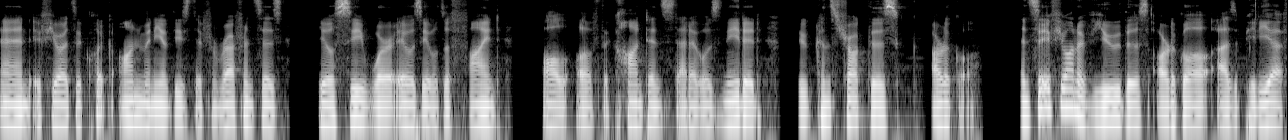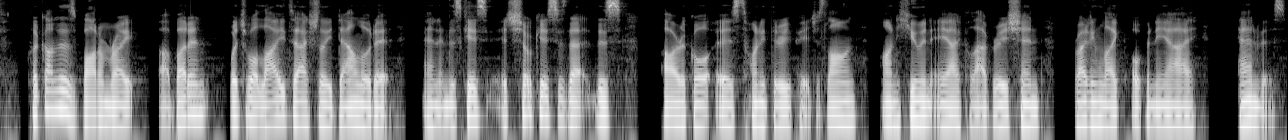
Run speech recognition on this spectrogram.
And if you are to click on many of these different references, you'll see where it was able to find all of the contents that it was needed to construct this article. And say if you want to view this article as a PDF, click on this bottom right uh, button, which will allow you to actually download it. And in this case, it showcases that this article is 23 pages long on human AI collaboration, writing like OpenAI Canvas.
